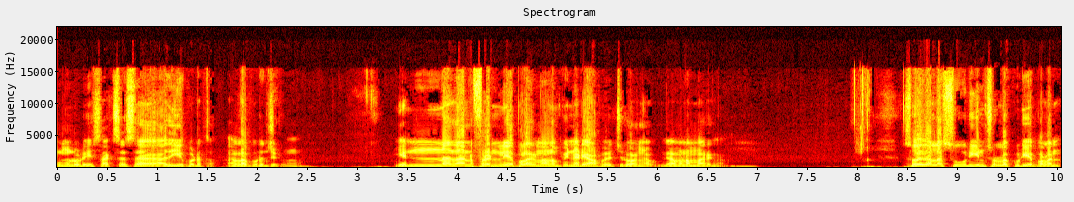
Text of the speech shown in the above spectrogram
உங்களுடைய சக்ஸஸை அதிகப்படுத்தும். நல்லா புரிஞ்சுக்கோங்க. என்ன தான் ஃப்ரெண்ட்லியாக பழகினாலும் பின்னாடி ஆஃப் வச்சுருவாங்க. கவனமாக இருங்க. ஸோ இதெல்லாம் சூரியன் சொல்லக்கூடிய பலன்.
